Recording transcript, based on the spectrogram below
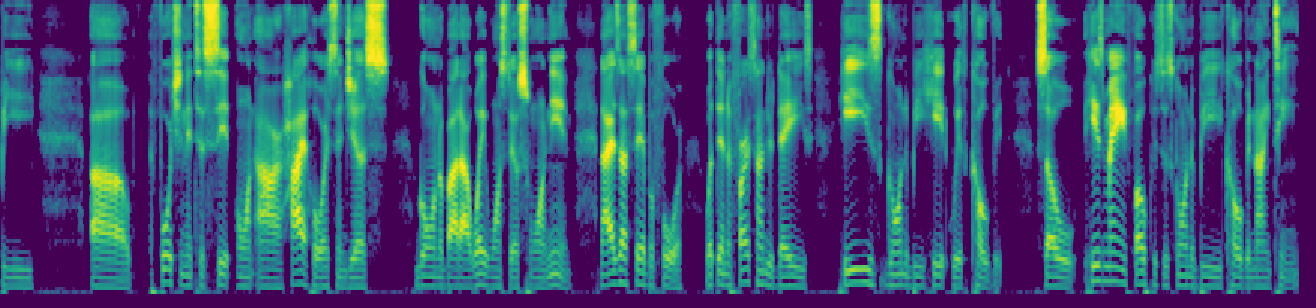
be uh, fortunate to sit on our high horse and just going about our way once they're sworn in. Now, as I said before, within the first hundred days, he's going to be hit with COVID. So his main focus is going to be COVID 19.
